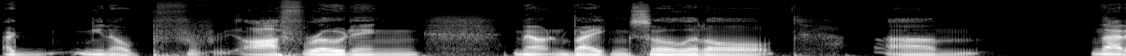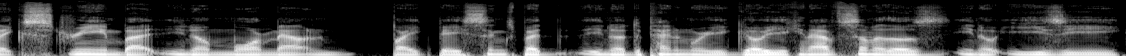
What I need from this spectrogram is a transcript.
a, you know, off roading, mountain biking, so a little, um, not extreme, but you know, more mountain bike based things, but you know, depending where you go, you can have some of those, you know, easy,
